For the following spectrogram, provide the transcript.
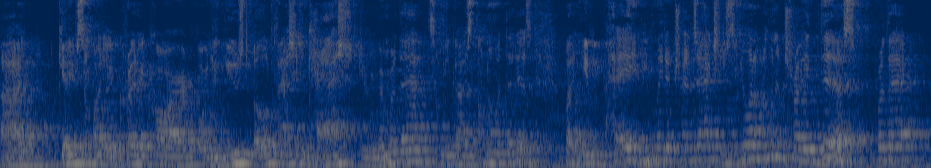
uh, gave somebody a credit card or you used old fashioned cash. Do you remember that? Some of you guys don't know what that is. But you paid, you made a transaction. You said, you know what, I'm going to trade this for that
